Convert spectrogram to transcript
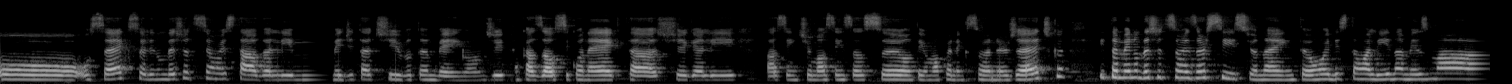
o, o sexo, ele não deixa de ser um estado ali meditativo também, onde um casal se conecta, chega ali a sentir uma sensação, tem uma conexão energética, e também não deixa de ser um exercício, né? Então, eles estão ali na mesma,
